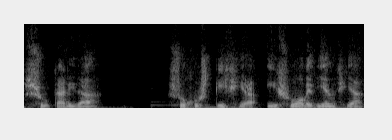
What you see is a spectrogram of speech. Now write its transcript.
su caridad, su justicia y su obediencia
